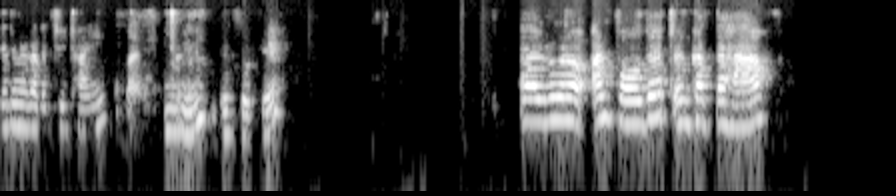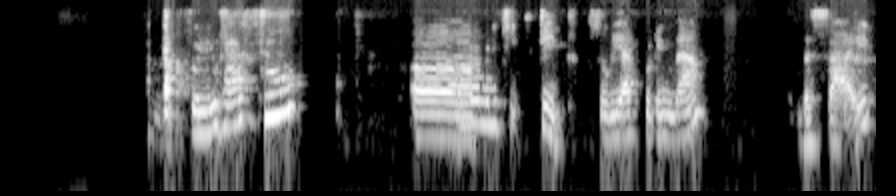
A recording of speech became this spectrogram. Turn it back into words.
I think I got it too tiny, but Mhm, It's okay. and we're gonna unfold it and cut the half. So you have two uh, teeth. teeth. So we are putting them the side,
